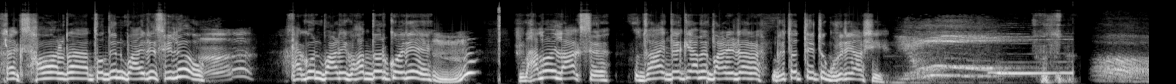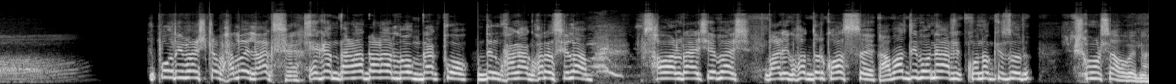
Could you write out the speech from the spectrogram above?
এক সওয়ালটা এতদিন বাইরে ছিল। এখন বাড়ি ঘর দর করে ভালোই লাগছে। যাই দেখি আমি বাড়িটার ভিতর থেকে একটু ঘুরে আসি। পরিবেশটা ভালোই লাগছে। এখান দাঁড়া দাঁড়া লোক দেখব। দিন ভাঙা ঘরে ছিলাম। সওয়ালটা এসে বেশ বাড়ি ঘর দর করছে। আমার জীবনে আর কোনো কিছুর সমস্যা হবে না।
